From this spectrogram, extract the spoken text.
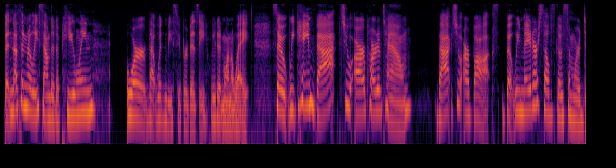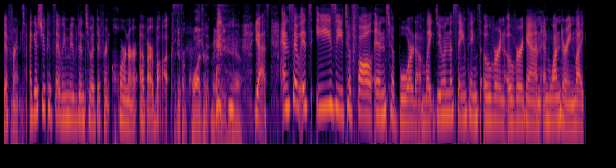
But nothing really sounded appealing or that wouldn't be super busy. We didn't want to wait. So we came back to our part of town back to our box, but we made ourselves go somewhere different. I guess you could say we moved into a different corner of our box. A different quadrant, maybe. Yeah. yes. And so it's easy to fall into boredom, like doing the same things over and over again and wondering, like,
